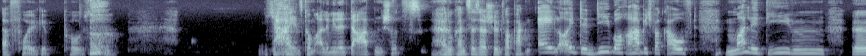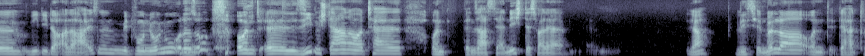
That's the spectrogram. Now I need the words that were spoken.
Erfolge posten? ja, jetzt kommen alle wieder Datenschutz. Ja, du kannst das ja schön verpacken. Ey Leute, die Woche habe ich verkauft Malediven, äh, wie die da alle heißen, mit Vononu oder mhm. so. Und äh, sieben Sterne Hotel. Und dann saß der nicht, das war der, ja, Lieschen Müller und der hat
